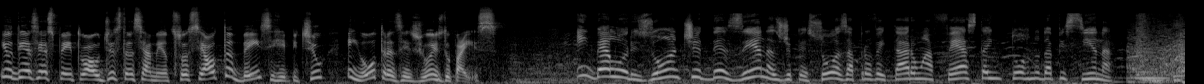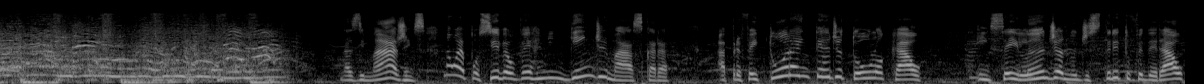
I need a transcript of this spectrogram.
E o desrespeito ao distanciamento social também se repetiu em outras regiões do país. Em Belo Horizonte, dezenas de pessoas aproveitaram a festa em torno da piscina. Nas imagens, não é possível ver ninguém de máscara. A prefeitura interditou o local. Em Ceilândia, no Distrito Federal,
